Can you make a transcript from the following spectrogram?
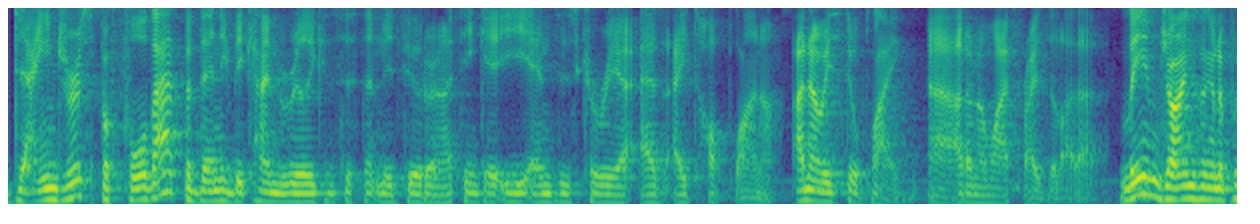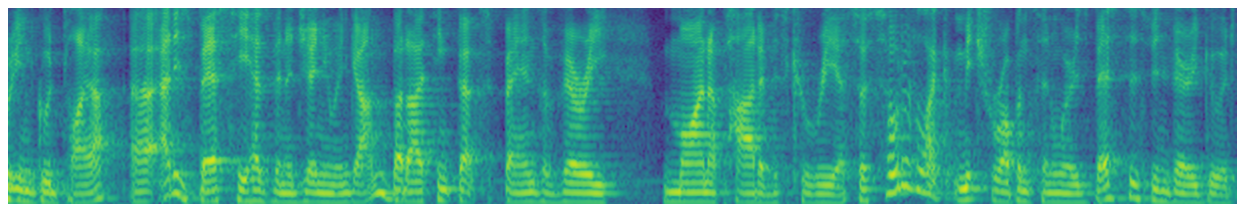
dangerous before that, but then he became a really consistent midfielder. And I think he ends his career as a top liner. I know he's still playing. Uh, I don't know why I phrased it like that. Liam Jones, I'm going to put in good player. Uh, at his best, he has been a genuine gun, but I think that spans a very minor part of his career. So sort of like Mitch Robinson, where his best has been very good,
